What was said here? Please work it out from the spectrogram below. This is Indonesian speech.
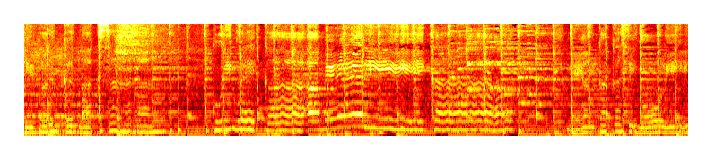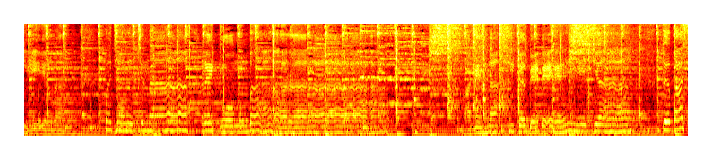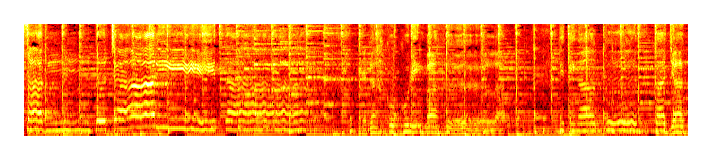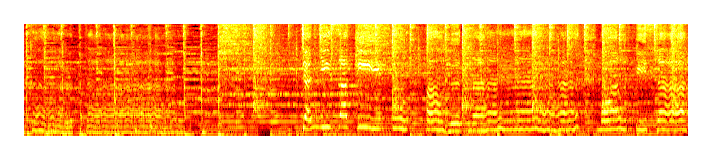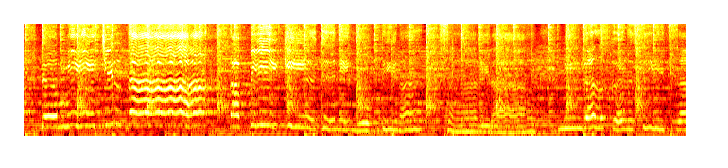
dibarengkeun laksana kuring reka Amerika neang kakasih nolila pajar cenah rek ngombara manehna teu bebeja teu basan kukuling bahlah ditinggal ke kajjaarta janji sakit itu pahetna maual bisa Kërësica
